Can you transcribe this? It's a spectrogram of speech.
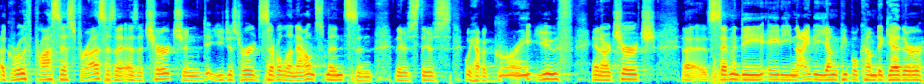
a growth process for us as a, as a church. And you just heard several announcements, and there's, there's, we have a great youth in our church. Uh, 70, 80, 90 young people come together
